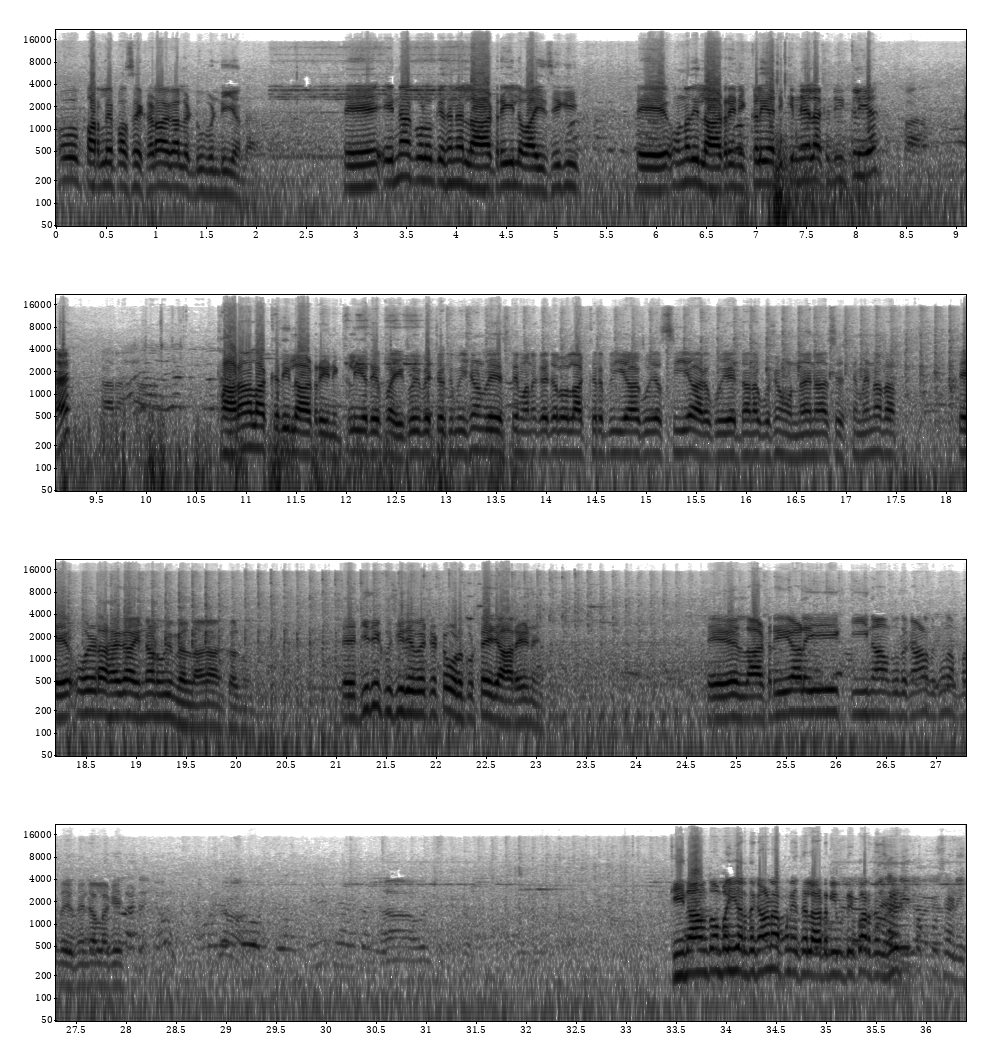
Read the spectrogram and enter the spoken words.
ਉਹ ਪਰਲੇ ਪਾਸੇ ਖੜਾ ਹੈਗਾ ਲੱਡੂ ਵੰਡੀ ਜਾਂਦਾ। ਤੇ ਇਹਨਾਂ ਕੋਲੋਂ ਕਿਸੇ ਨੇ ਲਾਟਰੀ ਲਵਾਈ ਸੀਗੀ ਤੇ ਉਹਨਾਂ ਦੀ ਲਾਟਰੀ ਨਿਕਲੀ ਅੱਜ ਕਿੰਨੇ ਲੱਖ ਦੀ ਨਿਕਲੀ ਹੈ? ਹੈ 18 ਲੱਖ ਦੀ ਲਾਟਰੀ ਨਿਕਲੀ ਤੇ ਭਾਈ ਕੋਈ ਵਿੱਚ ਕਮਿਸ਼ਨ ਬੇਸ ਤੇ ਮੰਨ ਕੇ ਚਲੋ ਲੱਖ ਰੁਪਈਆ ਕੋਈ 80000 ਕੋਈ ਇਦਾਂ ਦਾ ਕੁਝ ਹੋਣਾ ਇਹਨਾਂ ਸਿਸਟਮ ਇਹਨਾਂ ਦਾ। ਤੇ ਉਹ ਜਿਹੜਾ ਹੈਗਾ ਇਹਨਾਂ ਨੂੰ ਵੀ ਮਿਲਣਾਗਾ ਅੰਕਲ ਨੂੰ। ਤੇ ਜਿਹਦੀ ਖੁਸ਼ੀ ਦੇ ਵਿੱਚ ਢੋਲ ਕੁੱਟੇ ਜਾ ਰਹੇ ਨੇ। ਤੇ ਲਾਟਰੀ ਵਾਲੀ ਕੀ ਨਾਮ ਤੋਂ ਦੁਕਾਨ ਤੋਂ ਆਪਾਂ ਦੇਖਦੇ ਚੱਲ ਲੱਗੇ ਕੀ ਨਾਮ ਤੋਂ ਬਈ ਯਾਰ ਦੁਕਾਨ ਆਪਣੇ ਇੱਥੇ ਲਾਟਰੀ ਲੂਟਰੀ ਭਰਦੇ ਤੁਸੀਂ ਪੱਪੂ ਸੈਣੀ।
